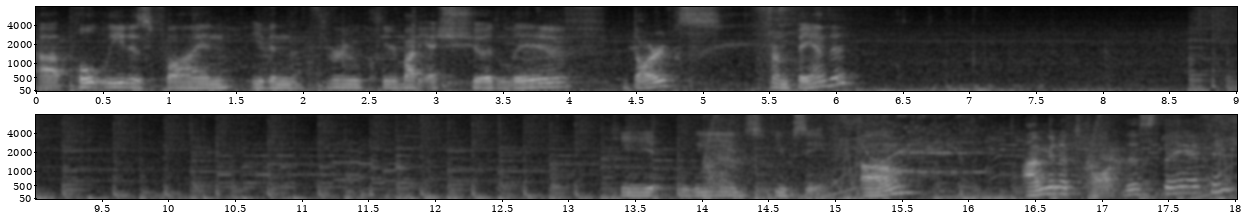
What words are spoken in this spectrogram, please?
Uh, Pult lead is fine, even through Clear Body I should live Darts from Bandit. He leads Uxie. Um, I'm gonna taunt this thing, I think.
